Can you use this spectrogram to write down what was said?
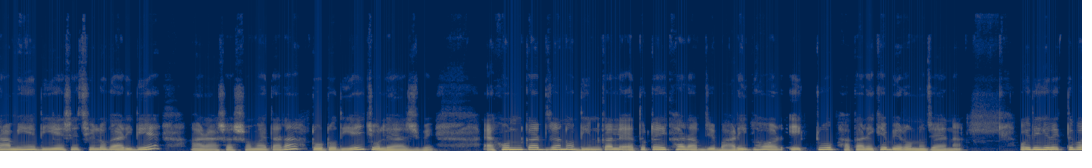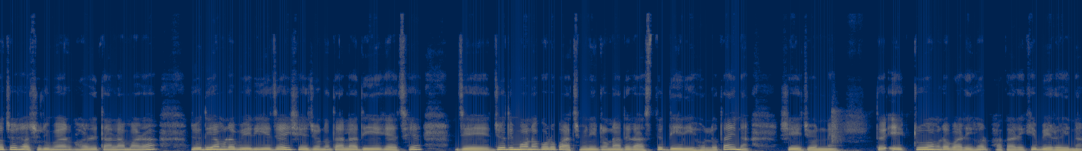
নামিয়ে দিয়ে এসেছিল গাড়ি দিয়ে আর আসার সময় তারা টোটো দিয়েই চলে আসবে। এখনকার জানো দিনকাল এতটাই খারাপ যে বাড়ি ঘর একটুও ফাঁকা রেখে বেরোনো যায় না। ওইদিকে দেখতে পাচ্ছ শাশুড়ি মায়ের ঘরে তালা মারা। যদি আমরা বেরিয়ে যাই সেই জন্য তালা দিয়ে গেছে যে, যদি মনে করো পাঁচ মিনিট ওনাদের আসতে দেরি হলো, তাই না? সেই জন্যে তো একটু আমরা বাড়িঘর ফাঁকা রেখে বেরোই না।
